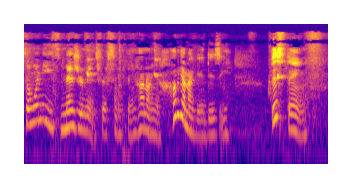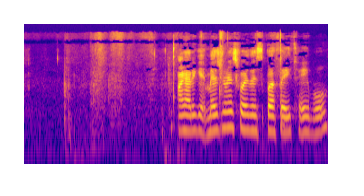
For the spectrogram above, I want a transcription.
someone needs measurements for something. Hold on, hope y'all not getting dizzy. This thing I gotta get measurements for this buffet table.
